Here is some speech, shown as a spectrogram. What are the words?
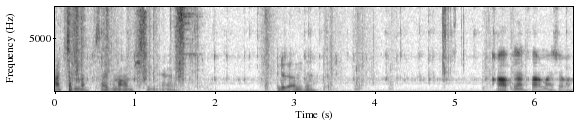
Açtım da saydım almıştım ya. Biri döndü. A plant var mı acaba?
